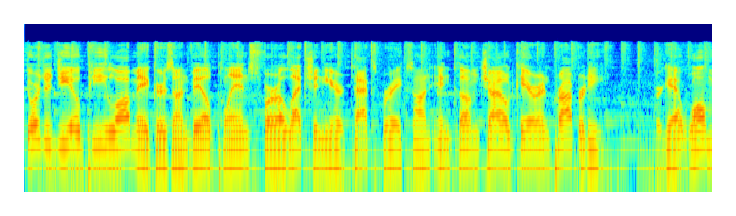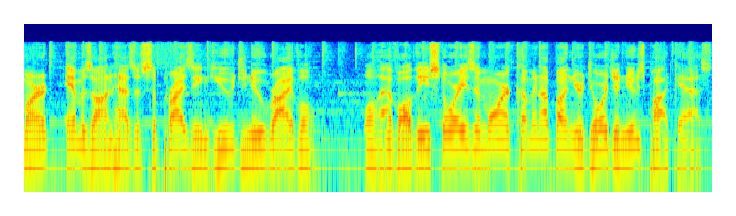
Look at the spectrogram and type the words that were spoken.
Georgia GOP lawmakers unveil plans for election year tax breaks on income, childcare, and property. Forget Walmart, Amazon has a surprising huge new rival. We'll have all these stories and more coming up on your Georgia News Podcast.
